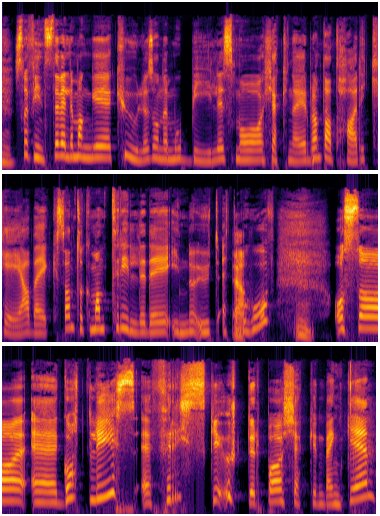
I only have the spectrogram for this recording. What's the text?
Mm. så fins det veldig mange kule sånne mobile små kjøkkenøyer. Blant annet har Ikea det. ikke sant? Så kan man trille det inn og ut etter Ja. behov. Mm. Og så eh, godt lys, eh, friske urter på kjøkkenbenken.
